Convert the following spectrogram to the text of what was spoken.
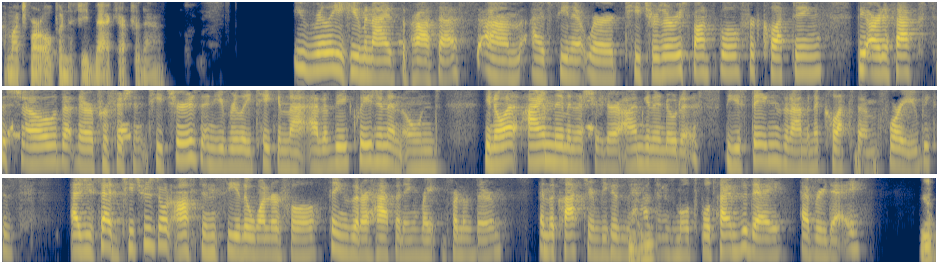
I'm much more open to feedback after that. You've really humanized the process. Um, I've seen it where teachers are responsible for collecting the artifacts to show that they're proficient teachers, and you've really taken that out of the equation and owned, you know what, I'm the administrator. I'm going to notice these things and I'm going to collect them for you because, as you said, teachers don't often see the wonderful things that are happening right in front of them in the classroom because it mm-hmm. happens multiple times a day, every day. Yep.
